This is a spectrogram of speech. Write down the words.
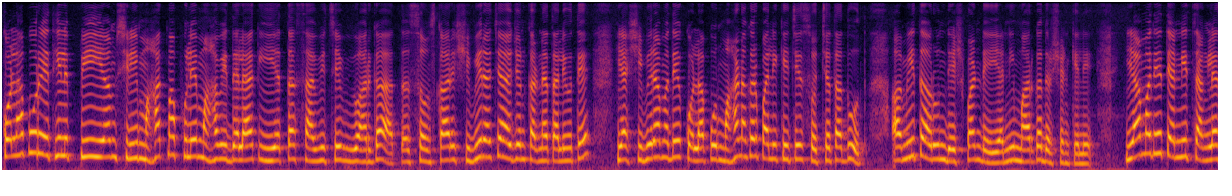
कोल्हापूर येथील पी एम श्री महात्मा फुले महाविद्यालयात इयत्ता सहावीचे वर्गात संस्कार शिबिराचे आयोजन करण्यात आले होते. या शिबिरामध्ये कोल्हापूर महानगरपालिकेचे स्वच्छता दूत अमित अरुण देशपांडे यांनी मार्गदर्शन केले. यामध्ये त्यांनी चांगल्या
